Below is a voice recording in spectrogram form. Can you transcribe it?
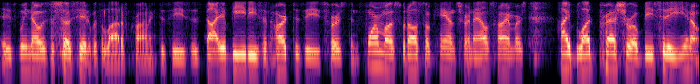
as we know is associated with a lot of chronic diseases, diabetes and heart disease first and foremost, but also cancer and Alzheimer's, high blood pressure, obesity, you know,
